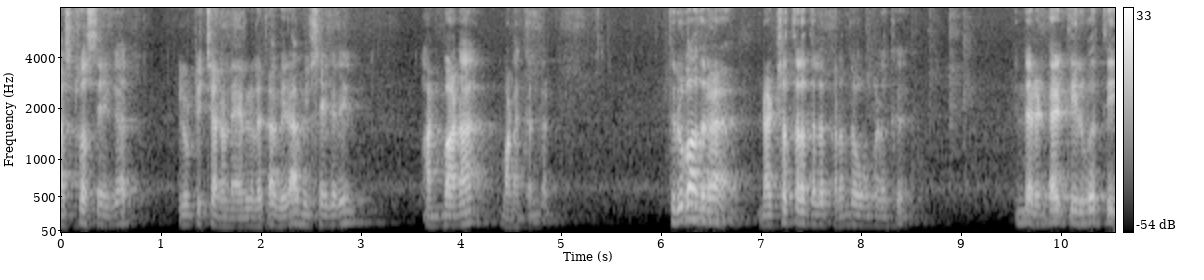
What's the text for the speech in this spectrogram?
அஸ்வசேகர் யூடியூப் சேனல் நேயர்களுக்கு அபிராமி சேகரின் அன்பான வணக்கங்கள். திருவாதிர நட்சத்திரத்தில் பிறந்தவங்களுக்கு இந்த ரெண்டாயிரத்தி இருபத்தி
